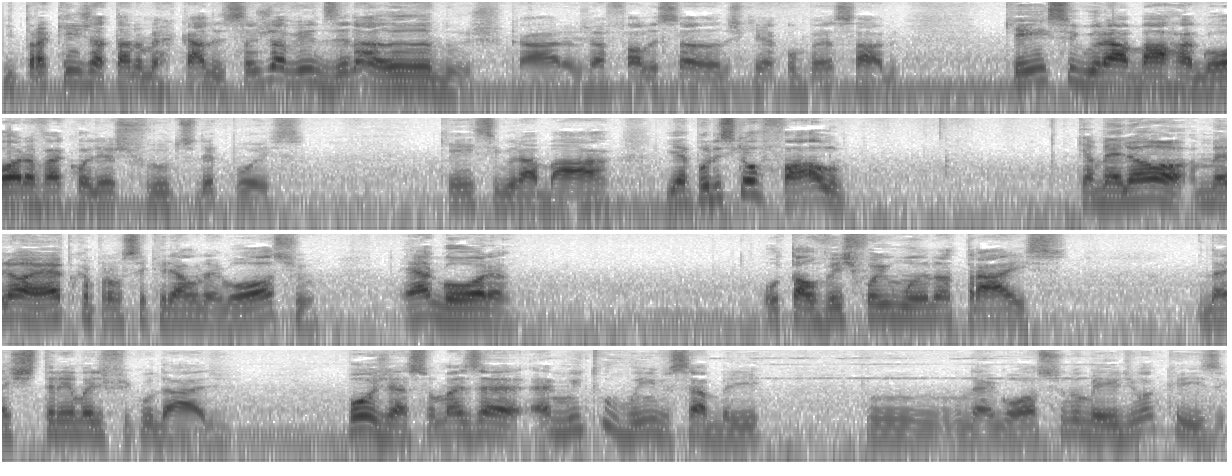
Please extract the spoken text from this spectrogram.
E para quem já está no mercado, isso eu já venho dizendo há anos, cara. Eu já falo isso há anos. Quem acompanha sabe. Quem segurar a barra agora vai colher os frutos depois. Quem segurar a barra. E é por isso que eu falo que a melhor, a melhor época para você criar um negócio é agora. Ou talvez foi um ano atrás, na extrema dificuldade. Pô, Gerson, mas é, é muito ruim você abrir um, um negócio no meio de uma crise.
